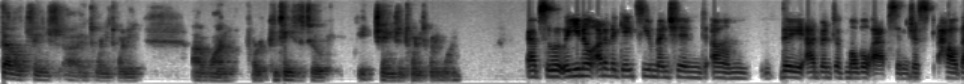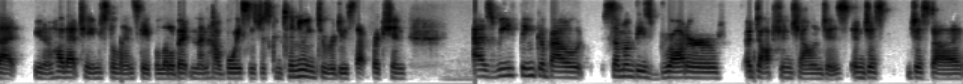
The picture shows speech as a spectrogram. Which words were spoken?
that'll change uh, in 2021 or continues to change in 2021. Absolutely. You know, out of the gates, you mentioned um, the advent of mobile apps and just how that, you know, how that changed the landscape a little bit, and then how voice is just continuing to reduce that friction. As we think about some of these broader adoption challenges and just just uh,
